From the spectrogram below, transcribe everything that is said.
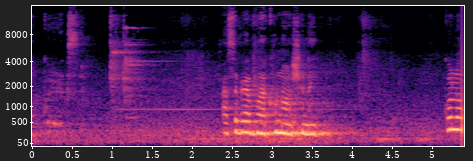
লক করে রাখছে। আসে ব্রাভ্য এখনও আসে নাই। কলো।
